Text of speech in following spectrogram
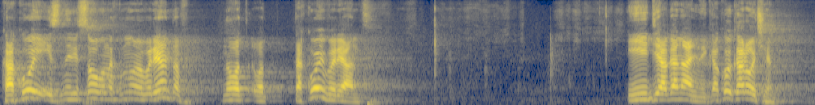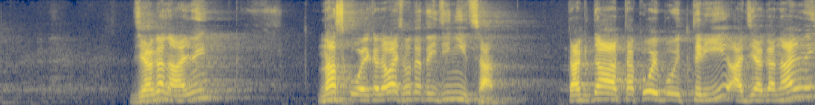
Какой из нарисованных мною вариантов, ну вот, вот такой вариант и диагональный. Какой короче? Диагональный. Насколько? Давайте вот это единица. Тогда такой будет 3, а диагональный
